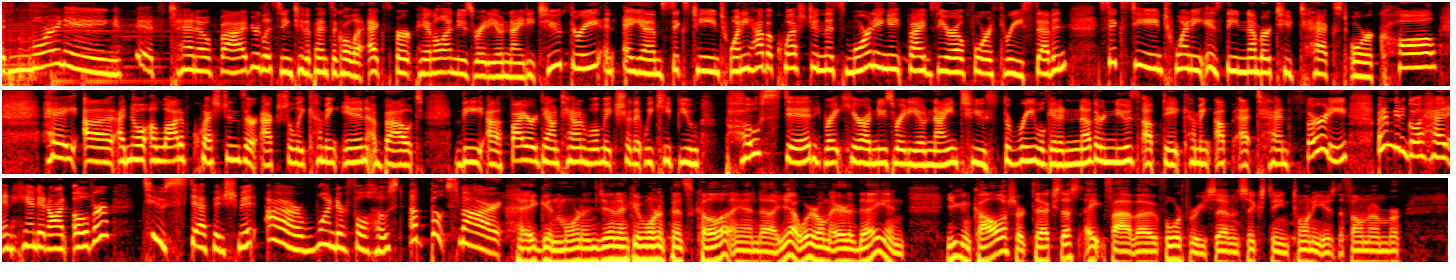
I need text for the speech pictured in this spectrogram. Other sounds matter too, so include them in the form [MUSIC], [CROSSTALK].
Good morning. It's 10:05. You're listening to the Pensacola Expert Panel on News Radio 92.3 and AM 1620. Have a question this morning 850-437-1620 is the number to text or call. Hey, uh, I know a lot of questions are actually coming in about the uh, fire downtown. We'll make sure that we keep you posted right here on News Radio 923. We'll get another news update coming up at 10:30. But I'm going to go ahead and hand it on over to Stefan Schmidt, our wonderful host of Boat Smart. Hey, good morning, Jenna. Good morning, Pensacola. And uh, yeah, we're on the air today, and you can call us or text us. 850 437 1620 is the phone number.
